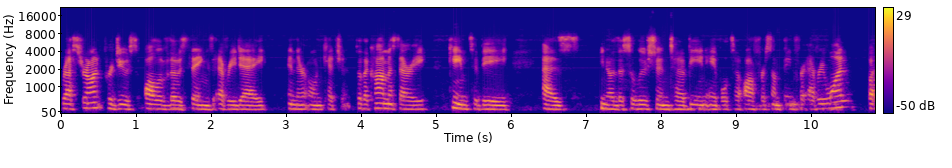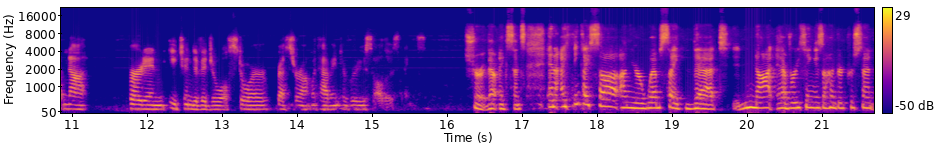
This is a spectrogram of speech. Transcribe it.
restaurant produce all of those things every day in their own kitchen. So the commissary came to be as you know the solution to being able to offer something for everyone but not burden each individual store restaurant with having to produce all those things Sure, that makes sense. And I think I saw on your website that not everything is 100%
